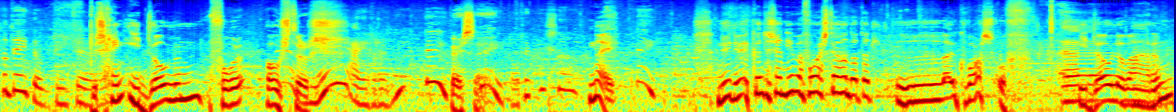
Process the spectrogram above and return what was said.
Dat deed ik ook niet. Dus geen idolen voor posters Nee, eigenlijk niet. Nee, per se. nee, had ik niet zo. Nee. Nee. Nu, nu, kunt u zich niet meer voorstellen dat het leuk was of idolen waren?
